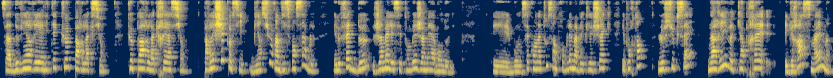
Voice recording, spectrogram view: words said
ça devient réalité que par l'action, que par la création, par l'échec aussi, bien sûr, indispensable, et le fait de jamais laisser tomber, jamais abandonner. Et bon, c'est qu'on a tous un problème avec l'échec, et pourtant, le succès n'arrive qu'après, et grâce même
